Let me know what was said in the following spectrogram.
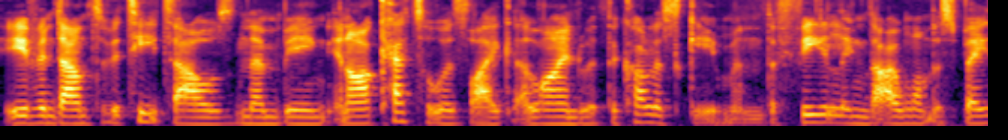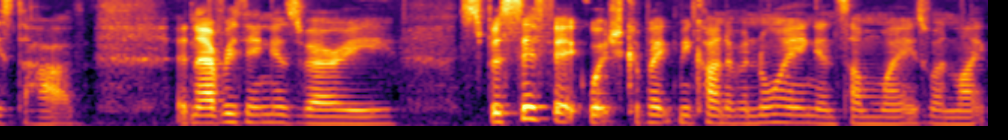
even down to the tea towels and then being in our kettle is like aligned with the color scheme and the feeling that i want the space to have. And everything is very specific which could make me kind of annoying in some ways when like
